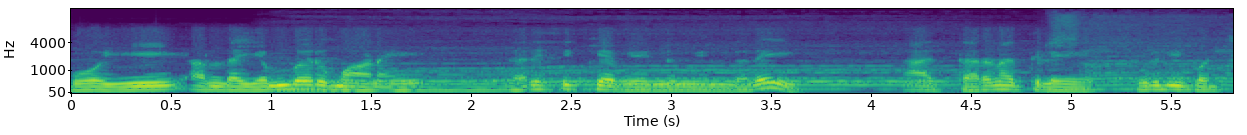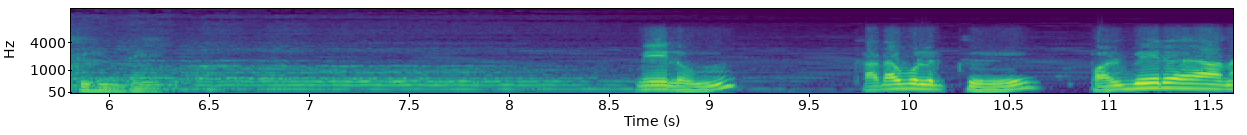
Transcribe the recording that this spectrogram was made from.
போய் அந்த எம்பெருமானை தரிசிக்க வேண்டும் என்பதை நான் தருணத்திலே உறுதிப்படுத்துகின்றேன். மேலும் கடவுளுக்கு பல்வேறான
